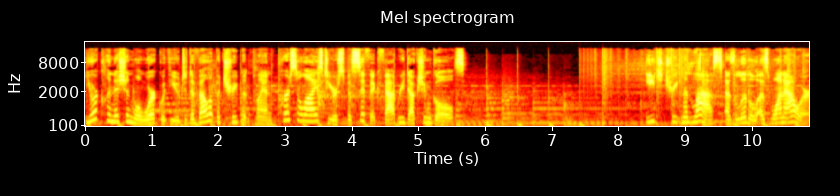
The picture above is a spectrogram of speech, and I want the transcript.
Your clinician will work with you to develop a treatment plan personalized to your specific fat reduction goals. Each treatment lasts as little as one hour.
